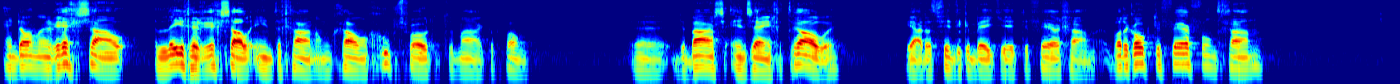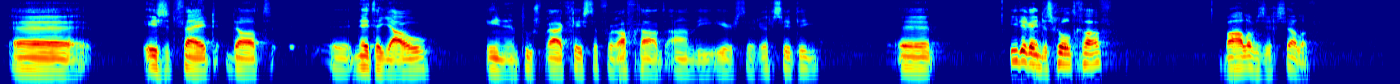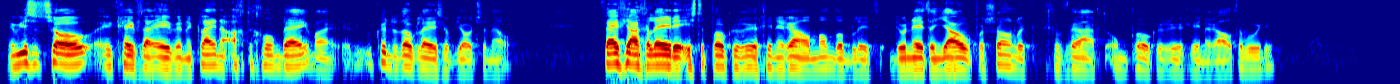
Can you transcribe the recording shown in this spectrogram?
en dan een rechtszaal een lege rechtszaal in te gaan om gauw een groepsfoto te maken van uh, de baas en zijn getrouwen. Ja, dat vind ik een beetje te ver gaan. Wat ik ook te ver vond gaan, uh, is het feit dat uh, Netanyahu in een toespraak gisteren voorafgaand aan die eerste rechtszitting iedereen de schuld gaf, behalve zichzelf. Nu is het zo, ik geef daar even een kleine achtergrond bij, maar u kunt het ook lezen op joods.nl. Vijf jaar geleden is de procureur-generaal Mandelblit door Netanyahu persoonlijk gevraagd om procureur-generaal te worden.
